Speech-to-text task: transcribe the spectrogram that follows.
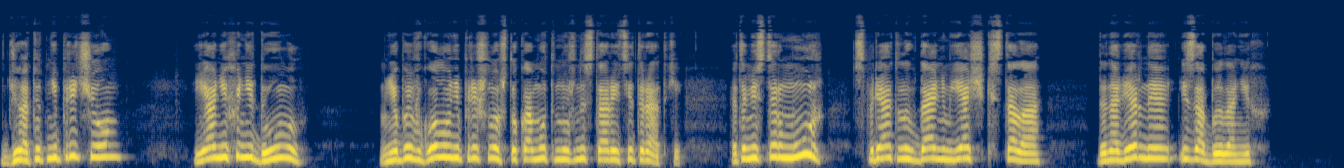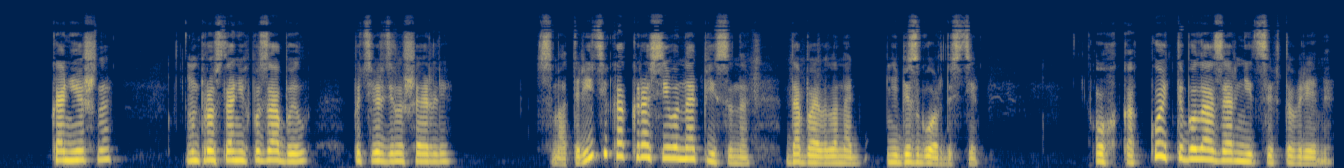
Я тут ни при чем. Я о них и не думал. Мне бы и в голову не пришло, что кому-то нужны старые тетрадки. Это мистер Мур спрятал их в дальнем ящике стола, да, наверное, и забыл о них. Конечно, он просто о них позабыл, — подтвердила Шерли. «Смотрите, как красиво написано», — добавила она не без гордости. «Ох, какой ты была озорницей в то время!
